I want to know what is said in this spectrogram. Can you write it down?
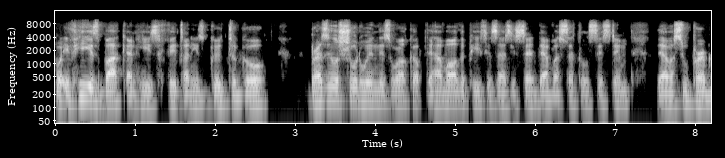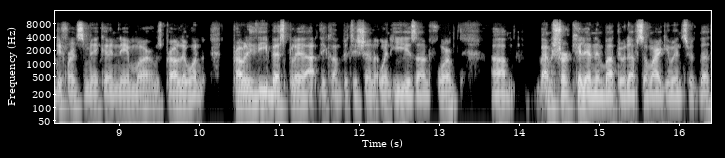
But if he is back and he's fit and he's good to go, Brazil should win this World Cup. They have all the pieces, as you said. They have a settled system. They have a superb difference maker in Neymar, who's probably one, probably the best player at the competition when he is on form. Um, I'm sure Kylian Mbappe would have some arguments with that.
